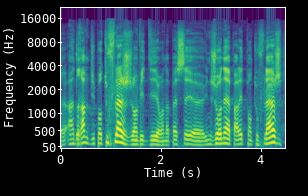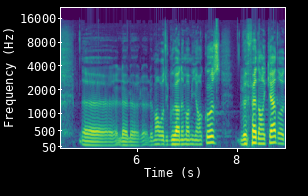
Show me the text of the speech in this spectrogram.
un drame du pantouflage, j'ai envie de dire. On a passé une journée à parler de pantouflage euh, le, membre du gouvernement mis en cause, le fait dans le cadre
